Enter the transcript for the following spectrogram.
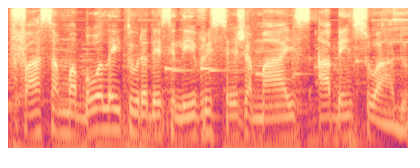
Faça uma boa leitura desse livro e seja mais abençoado.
